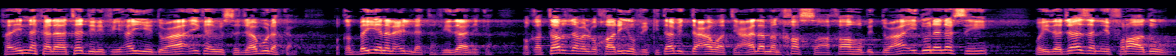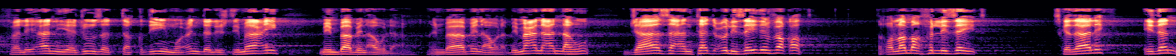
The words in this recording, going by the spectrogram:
فإنك لا تدري في أي دعائك يستجاب لك. فقد بين العلة في ذلك. وقد ترجم البخاري في كتاب الدعوات على من خص أخاه بالدعاء دون نفسه. وإذا جاز الإفراد فلأن يجوز التقديم عند الاجتماع من باب أولى. من باب أولى. بمعنى أنه جاز أن تدعو لزيد فقط. تقول اللهم اغفر لزيد. كذلك؟ اذا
